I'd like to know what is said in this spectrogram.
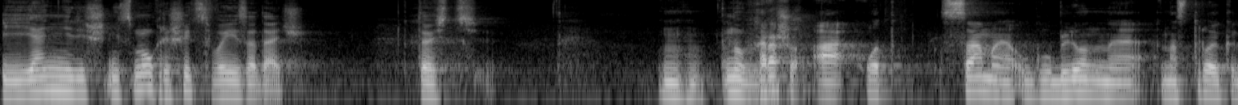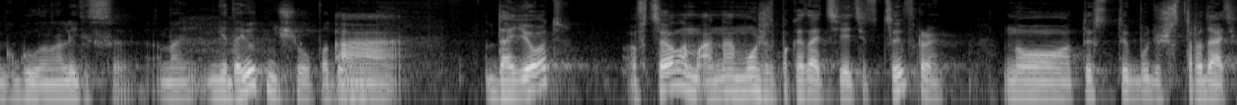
и я не, реш, не смог решить свои задачи. То есть Угу. Ну, Хорошо, а вот самая углубленная настройка Google Analytics, она не дает ничего подобного? А, дает. В целом она может показать все эти цифры, но ты, ты будешь страдать,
